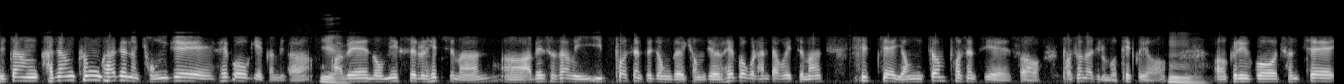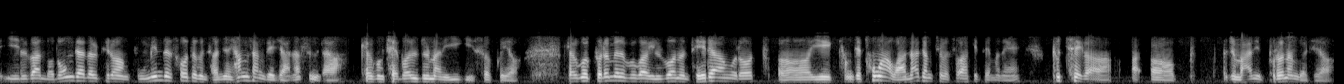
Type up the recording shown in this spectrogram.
일단 가장 큰 과제는 경제 회복일 겁니다. 예. 아베노믹스를 했지만 어, 아베 수상이 2% 정도의 경제 회복을 한다고 했지만 실제 0.%에서 벗어나지를 못했고요. 음. 어, 그리고 전체 일반 노동자들 필요한 국민들 소득은 전혀 향상되지 않았습니다. 결국 재벌들만 이익이 있었고요. 결국 그럼에도 불구하고 일본은 대량으로 어, 이 경제 통화 완화 정책을 써왔기 때문에 부채가 어, 아주 많이 불어난 거죠.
